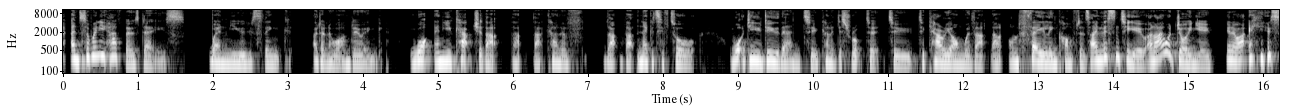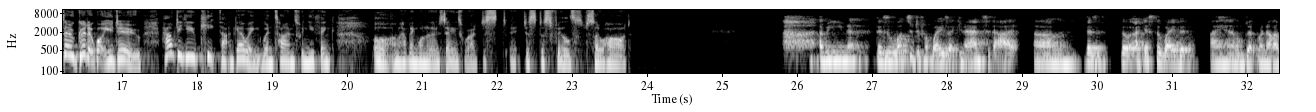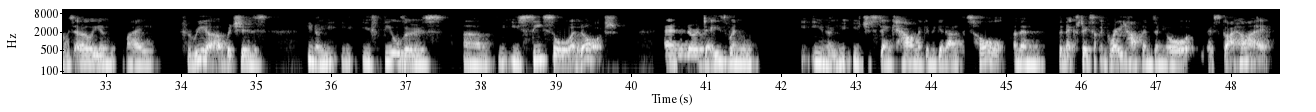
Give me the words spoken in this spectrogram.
And so when you have those days when you think, I don't know what I'm doing. What and you capture that that that kind of that that negative talk. What do you do then to kind of disrupt it to to carry on with that that unfailing confidence? I listen to you, and I would join you. You know, you're so good at what you do. How do you keep that going when times when you think, "Oh, I'm having one of those days where I just it just just feels so hard." I mean, there's lots of different ways I can answer that. Um, there's, the, I guess, the way that I handled it when I was early in my career, which is, you know, you, you, you feel those, um, you, you, seesaw a lot. And there are days when, you know, you, you just think, how am I going to get out of this hole? And then the next day something great happens and you're you know, sky high.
